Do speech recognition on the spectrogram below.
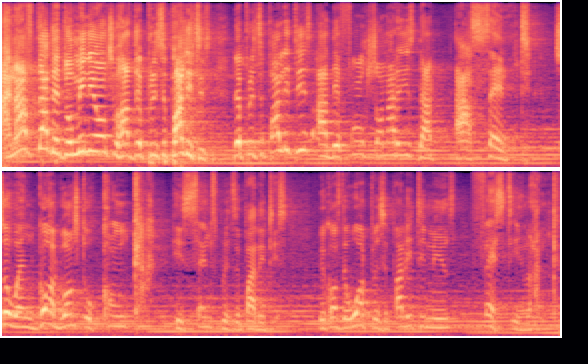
And after the dominions, you have the principalities. The principalities are the functionaries that are sent. So when God wants to conquer, he sends principalities. Because the word principality means first in rank.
